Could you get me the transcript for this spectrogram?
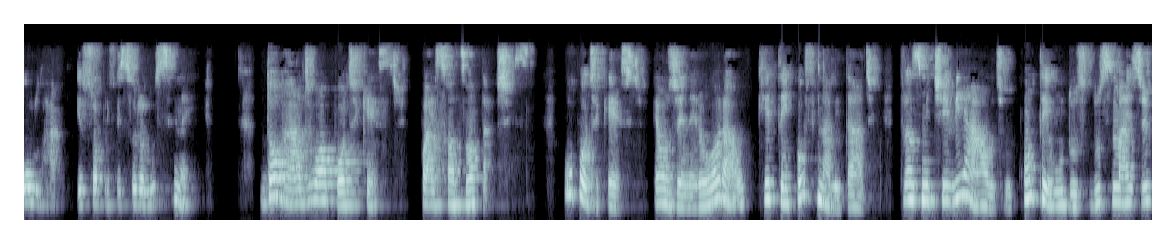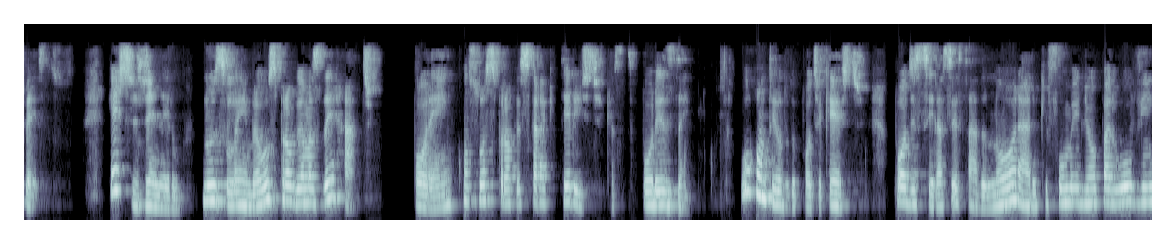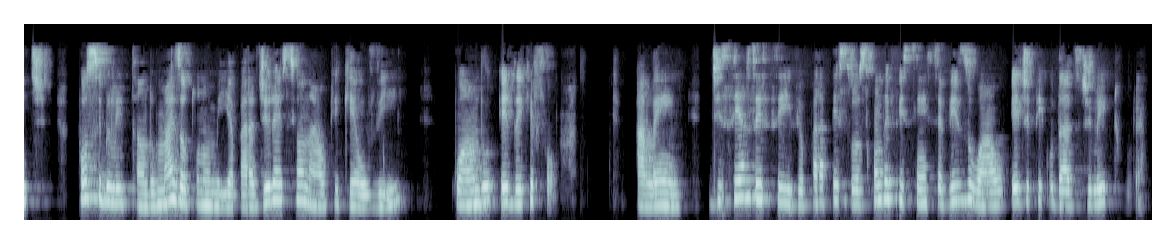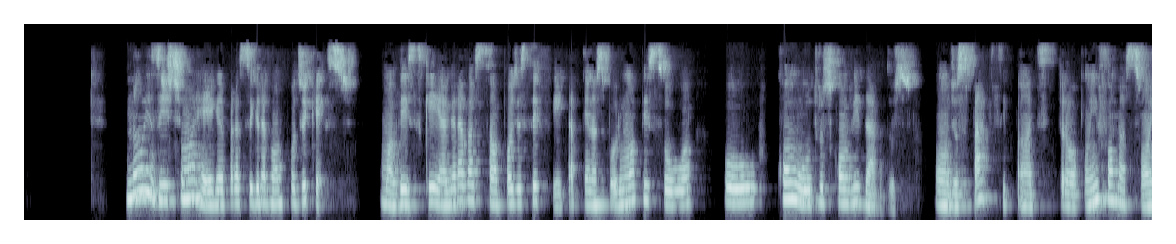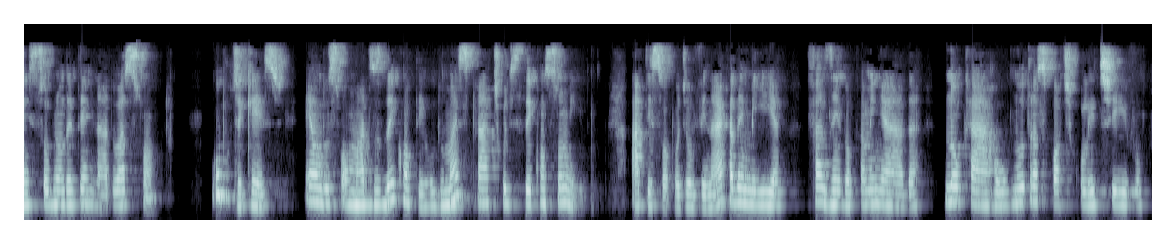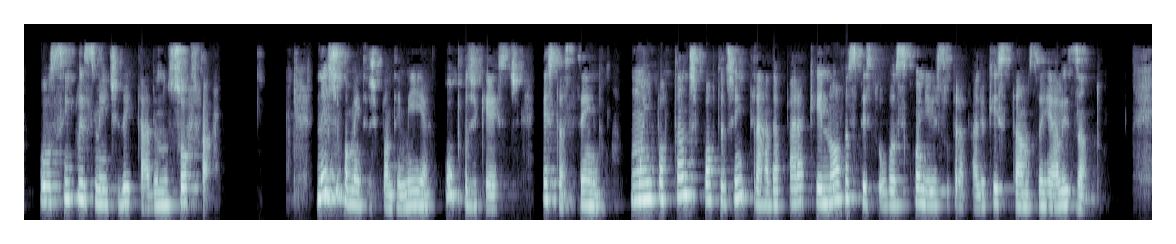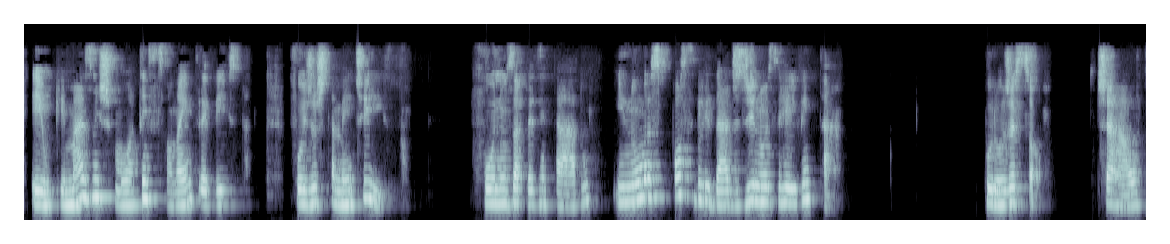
Olá, eu sou a professora Lucinéia. Do rádio ao podcast, quais são as vantagens? O podcast é um gênero oral que tem por finalidade transmitir via áudio conteúdos dos mais diversos. Este gênero nos lembra os programas de rádio, porém com suas próprias características. Por exemplo, o conteúdo do podcast pode ser acessado no horário que for melhor para o ouvinte possibilitando mais autonomia para direcionar o que quer ouvir, quando e de que forma. Além de ser acessível para pessoas com deficiência visual e dificuldades de leitura. Não existe uma regra para se gravar um podcast, uma vez que a gravação pode ser feita apenas por uma pessoa ou com outros convidados, onde os participantes trocam informações sobre um determinado assunto. O podcast é um dos formatos de conteúdo mais prático de ser consumido. A pessoa pode ouvir na academia, fazendo a caminhada, no carro, no transporte coletivo ou simplesmente deitado no sofá. Neste momento de pandemia, o podcast está sendo uma importante porta de entrada para que novas pessoas conheçam o trabalho que estamos realizando. E o que mais me chamou a atenção na entrevista foi justamente isso. Foi nos apresentado inúmeras possibilidades de nos reinventar. Por hoje é só. Tchau.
